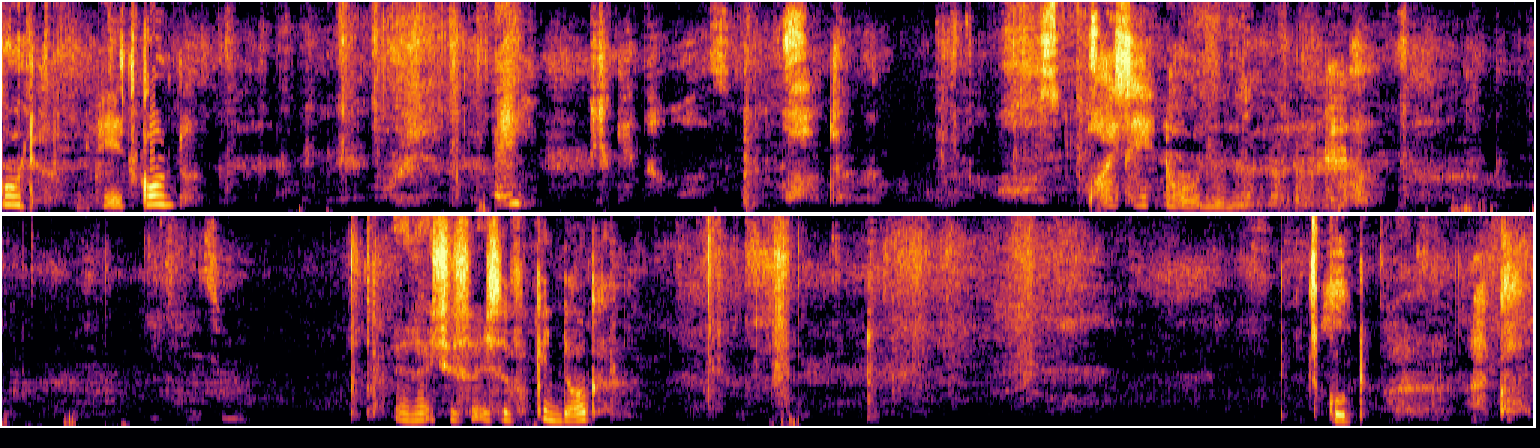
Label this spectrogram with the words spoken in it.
Bit. Oh, are you? It's good. It's gone. Hey, What? What is it? No, no, no, no, no, no. And it's just, it's a fucking dog. It's good. I got,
